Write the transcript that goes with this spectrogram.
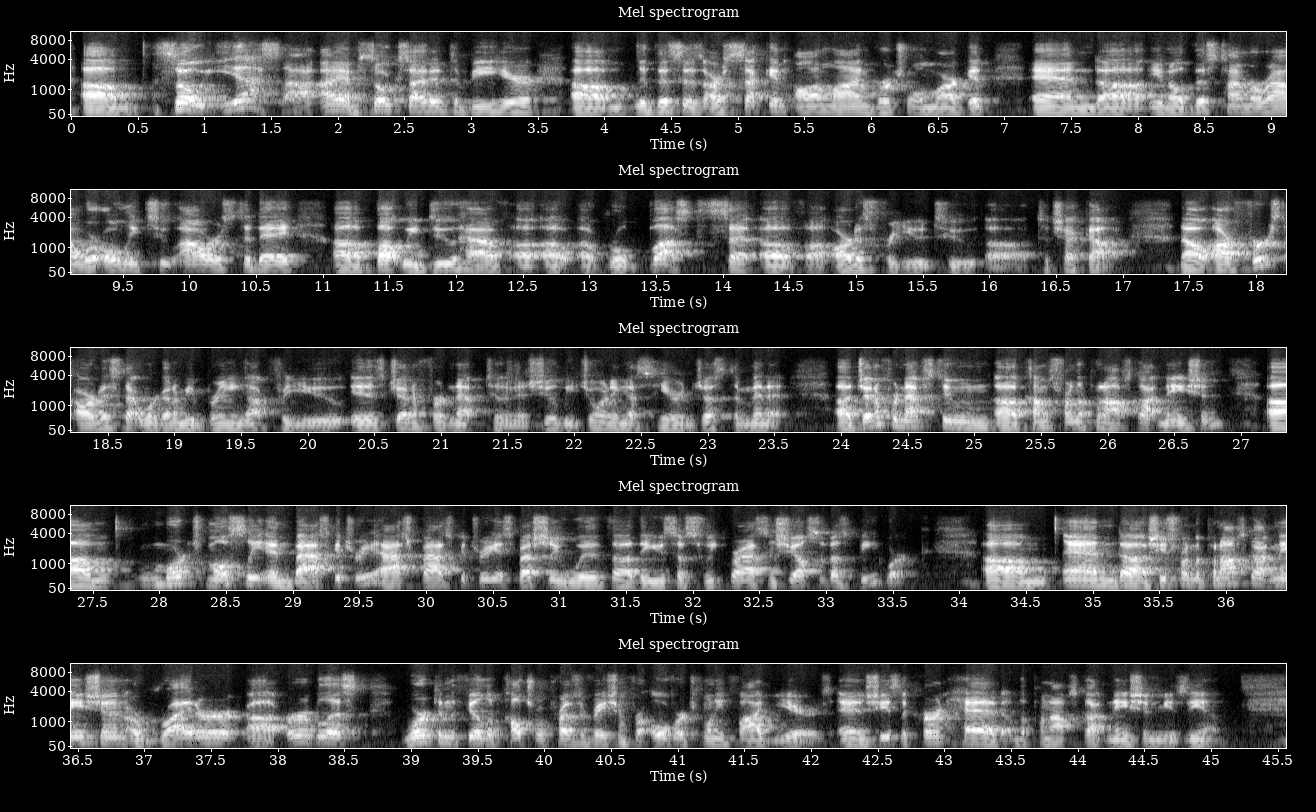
Um, so yes, I, I, am so excited to be here. Um, this is our second online virtual market. And, uh, you know, this time around, we're only two hours today, uh, but we do have a, a, a robust set of uh, artists for you to, uh, to check out. Now, our first artist that we're going to be bringing up for you is Jennifer Neptune, and she'll be joining us here in just a minute. Uh, Jennifer Neptune uh, comes from the Penobscot Nation, um, mostly in basketry, ash basketry, especially with uh, the use of sweetgrass, and she also does beadwork. Um, and uh, she's from the Penobscot Nation, a writer, uh, herbalist, worked in the field of cultural preservation for over 25 years, and she's the current head of the Penobscot Nation Museum.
